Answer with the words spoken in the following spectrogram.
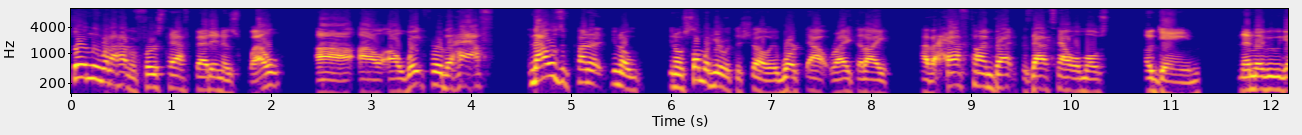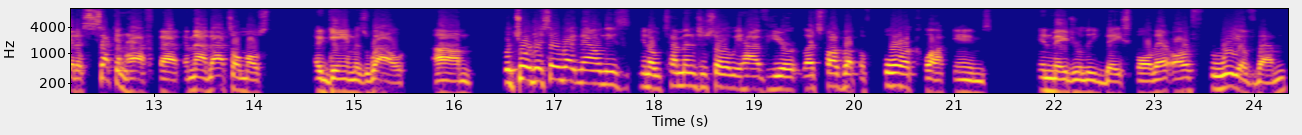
certainly when I have a first half bet in as well. Uh, I'll, I'll wait for the half, and that was kind of you know you know somewhat here with the show. It worked out right that I have a halftime bet because that's now almost a game, and then maybe we get a second half bet, and now that's almost a game as well. Um, but George, I say right now in these you know ten minutes or so that we have here, let's talk about the four o'clock games in Major League Baseball. There are three of them.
